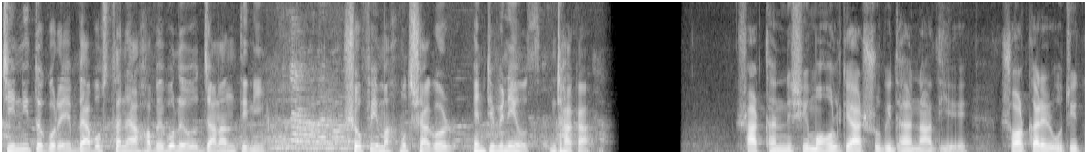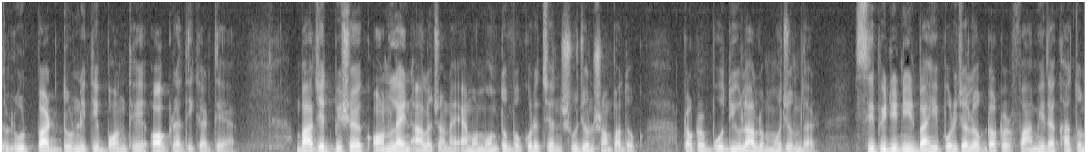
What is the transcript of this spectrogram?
চিহ্নিত করে ব্যবস্থা নেওয়া হবে বলেও জানান তিনি। Shafi Mahmud Sagar NTV news Dhaka. স্বার্থান্বেষী মহলকে আর সুবিধা না দিয়ে সরকারের উচিত লুটপাট দুর্নীতি বন্ধে অগ্রাধিকার দেয়া। বাজেট বিষয়ক অনলাইন আলোচনায় এমন মন্তব্য করেছেন সুজন সম্পাদক ডক্টর বদিউল আলম মজুমদার। সিপিডি নির্বাহী পরিচালক ডক্টর ফাহমিদা খাতুন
